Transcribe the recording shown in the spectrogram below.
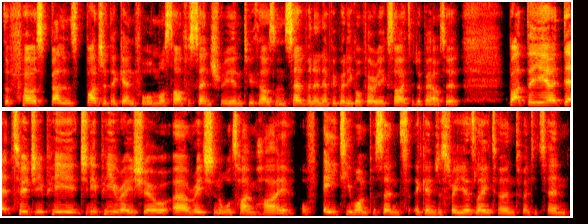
the first balanced budget again for almost half a century in 2007, and everybody got very excited about it. But the uh, debt to GP, GDP ratio uh, reached an all time high of 81%, again, just three years later in 2010.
